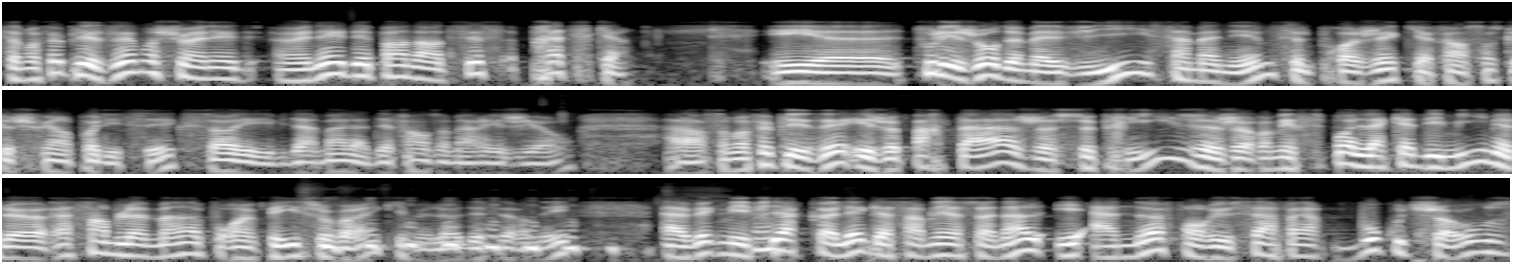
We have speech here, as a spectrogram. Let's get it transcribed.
Ça m'a fait plaisir. Moi, je suis un, un indépendantiste pratiquant. Et euh, tous les jours de ma vie, ça m'anime. C'est le projet qui a fait en sorte que je suis en politique. Ça, évidemment, la défense de ma région. Alors, ça m'a fait plaisir et je partage ce prix. Je, ne remercie pas l'Académie, mais le Rassemblement pour un pays souverain qui me l'a décerné avec mes fiers collègues de l'Assemblée nationale. Et à neuf, on réussi à faire beaucoup de choses.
